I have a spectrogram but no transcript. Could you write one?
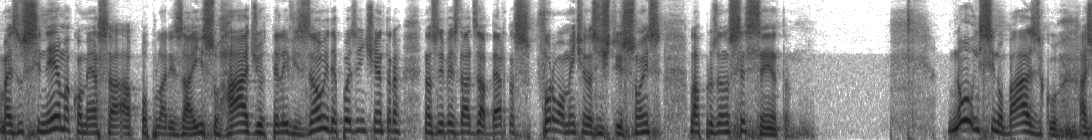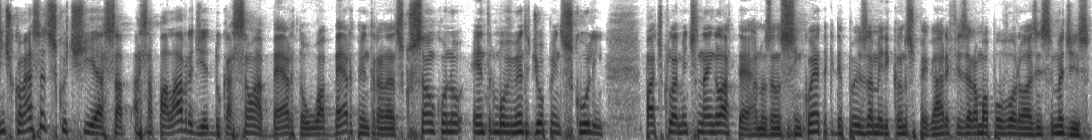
mas o cinema começa a popularizar isso, rádio, televisão, e depois a gente entra nas universidades abertas, formalmente nas instituições, lá para os anos 60. No ensino básico, a gente começa a discutir essa, essa palavra de educação aberta, ou aberto entra na discussão, quando entra o movimento de open schooling, particularmente na Inglaterra, nos anos 50, que depois os americanos pegaram e fizeram uma polvorosa em cima disso.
